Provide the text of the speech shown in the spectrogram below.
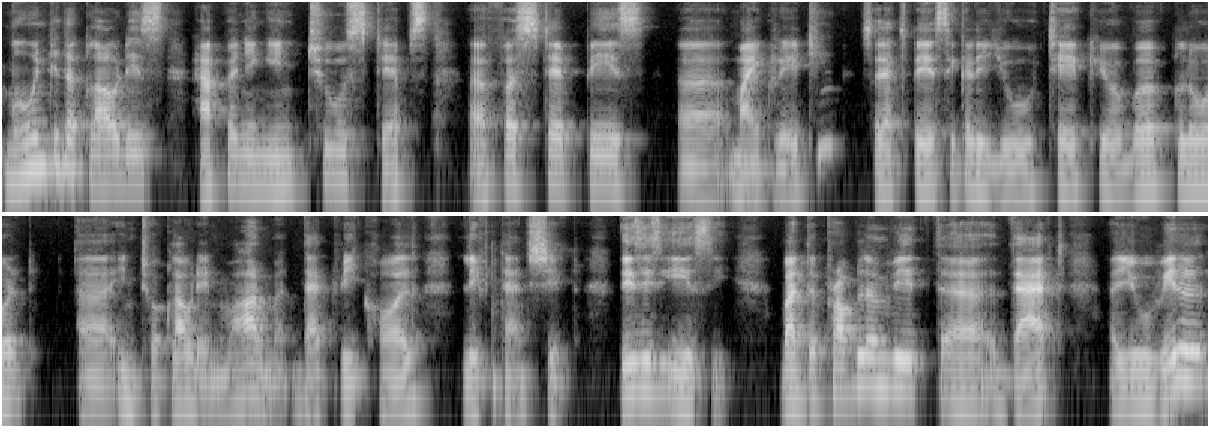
moving to the cloud is happening in two steps. Uh, first step is uh, migrating So that's basically you take your workload uh, into a cloud environment that we call lift and shift. This is easy. But the problem with uh, that, uh, you will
